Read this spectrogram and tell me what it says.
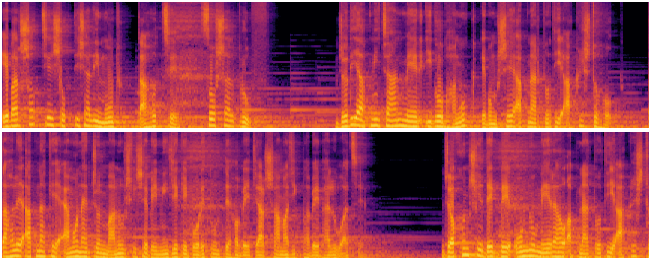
এবার সবচেয়ে শক্তিশালী মুভ তা হচ্ছে সোশ্যাল প্রুফ যদি আপনি চান মেয়ের ইগো ভাঙুক এবং সে আপনার প্রতি আকৃষ্ট হোক, তাহলে আপনাকে এমন একজন মানুষ হিসেবে নিজেকে গড়ে তুলতে হবে যার সামাজিকভাবে ভ্যালু আছে। যখন সে দেখবে অন্য মেয়েরাও আপনার প্রতি আকৃষ্ট,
